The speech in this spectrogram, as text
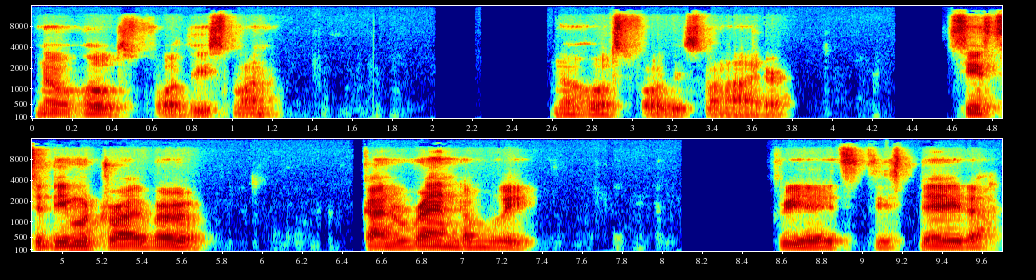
No holes for this one. No holes for this one either. Since the demo driver kind of randomly creates this data,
